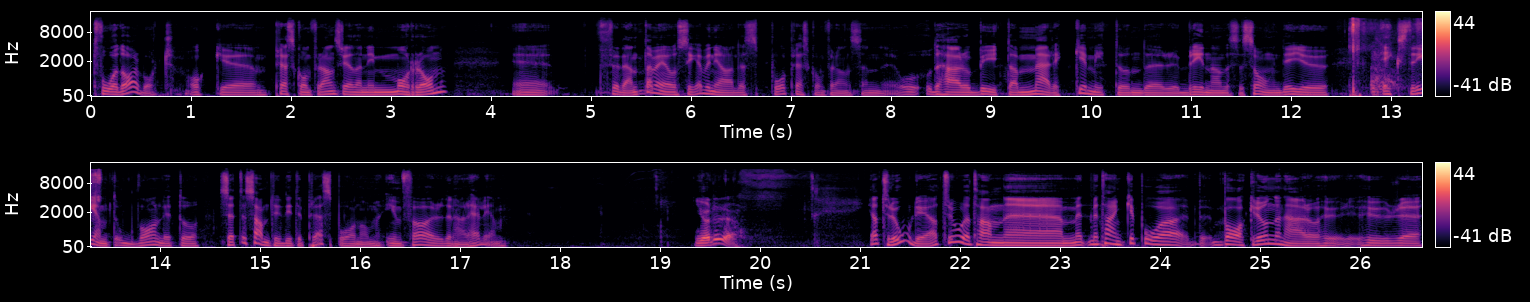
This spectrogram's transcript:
två dagar bort. Och eh, presskonferens redan imorgon. Eh, förväntar mig att se Vinales på presskonferensen. Och, och det här att byta märke mitt under brinnande säsong, det är ju extremt ovanligt och sätter samtidigt lite press på honom inför den här helgen. Gör det det? Jag tror det. Jag tror att han, eh, med, med tanke på bakgrunden här och hur, hur eh,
